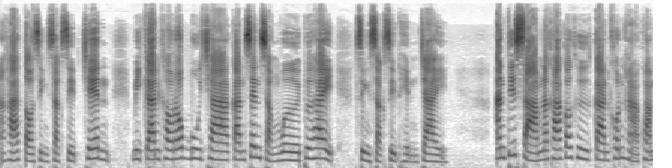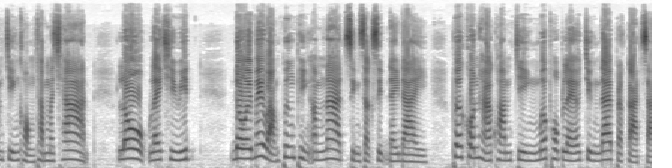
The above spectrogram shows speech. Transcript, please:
นะคะ ต่อสิ่งศักดิ์สิทธิ์เช่น มีการเคารพบูชาการเส้นสังเวยเพื่อให้สิ่งศักดิ์สิทธิ์เห็นใจ อันที่3นะคะก็คือการค้นหาความจริงของธรรมชาติ โลกและชีวิต โดยไม่หวังพึ่งพิงอำนาจสิ่งศักดิ์สิทธิ์ใด ๆ เพื่อค้นหาความจริงเมื่อพบแล้วจึงได้ประกาศศา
